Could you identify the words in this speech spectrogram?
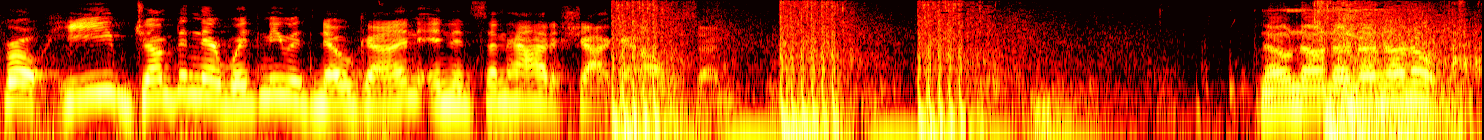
Bro, he jumped in there with me with no gun, and then somehow had a shotgun all of a sudden. No, no, no, no, no, no.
